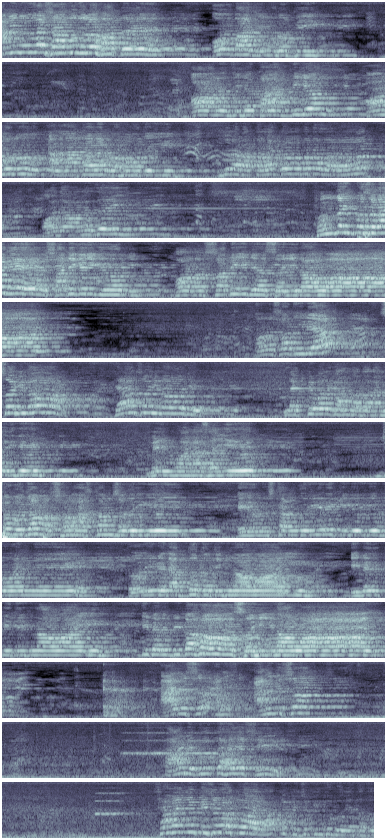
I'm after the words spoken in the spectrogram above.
আমিনুল্লাহ সাহাবুদুর হতে ও বাজি মুরব্বী। আর দিবে তালাক দিয়ন অনুরোধ আল্লাহ তাআলার রহমতে হুজুর, আবার তালাক দেওয়ার কথা আল্লাহর রহমত? অজানে যেই পঞ্চাশ বছর আগে শাদি গেরি গেল অনার সহিনাওয়াল অনার শাদি রে সহিনাওয়াল লাগতে পারে গান বাজানা করি গে মেহমানা সাহেব যুব জমত সমাজ ধ্বংস করি গে এই অনুষ্ঠান করিয়ে কি করি গে বলনে তলিবে দাব্দ তো ঠিক নয় ইবের কি ঠিক নয় ইবের বিবাহ সহি নয় আর বিশ্ব আমি এগুলো সামান্য কিছু না তো আর তো কিছু কিন্তু বলে তা তো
